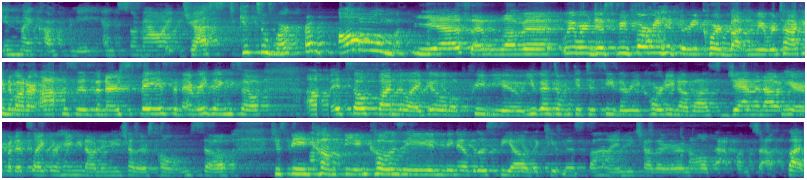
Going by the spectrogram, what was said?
in my company. And so now I just get to work from home. Yes, I love it. We were just, before we hit the record button, we were talking about our offices and our space and everything. So um, it's so fun to like get a little preview. You guys don't get to see the recording of us jamming out here, but it's like we're hanging out in each other's homes. So just being comfy and cozy and being able to see all the cuteness behind each other and all that fun stuff. But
